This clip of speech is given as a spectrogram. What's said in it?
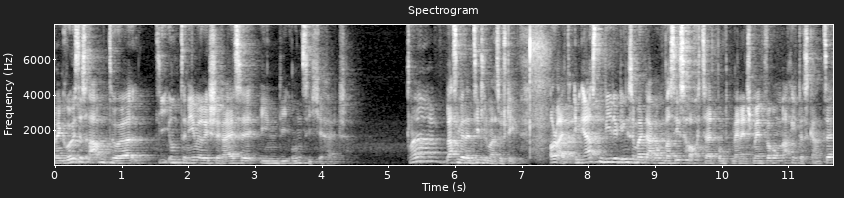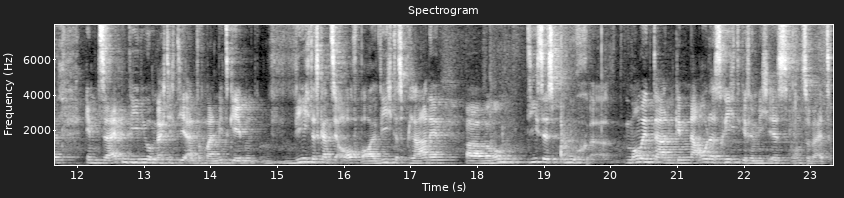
Mein größtes Abenteuer, die unternehmerische Reise in die Unsicherheit. Ah, lassen wir den Titel mal so stehen. Alright, im ersten Video ging es einmal darum, was ist Hochzeitpunktmanagement, warum mache ich das Ganze. Im zweiten Video möchte ich dir einfach mal mitgeben, wie ich das Ganze aufbaue, wie ich das plane, äh, warum dieses Buch äh, momentan genau das Richtige für mich ist und so weiter.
